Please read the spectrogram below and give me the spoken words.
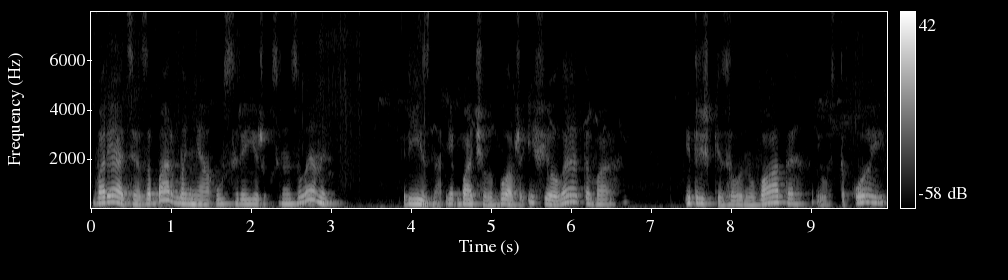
Варіація забарвлення у сироїжок синьо-зелених різна. Як бачили, була вже і фіолетова, і трішки зеленувата, і ось такої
